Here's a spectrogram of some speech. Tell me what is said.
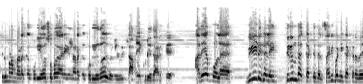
திருமணம் நடக்கக்கூடியதோ சுபகாரியங்கள் நடக்கக்கூடியதோ இவர்கள் வீட்டுல அமையக்கூடியதா இருக்கு. அதே போல வீடுகளை திருந்த கட்டுதல் சரி பண்ணி கட்டுறது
